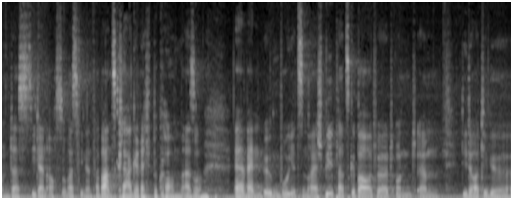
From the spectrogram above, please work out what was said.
und dass sie dann auch sowas wie ein Verbandsklagerecht bekommen. Also mhm. äh, wenn irgendwo jetzt ein neuer Spielplatz gebaut wird und ähm, die dortige,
